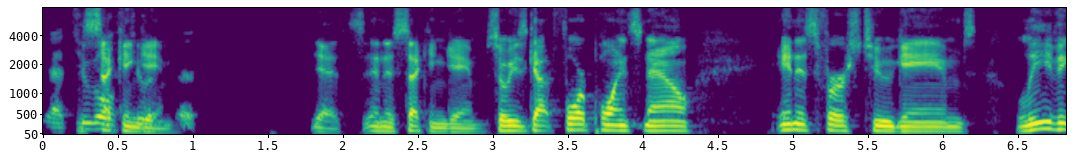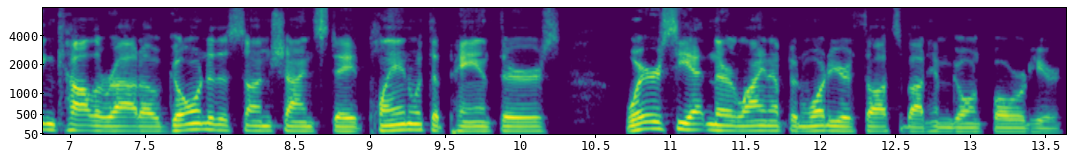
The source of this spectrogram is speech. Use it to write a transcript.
Yeah, two second game. Yeah, it's in his second game. So he's got four points now in his first two games, leaving Colorado, going to the Sunshine State, playing with the Panthers. Where is he at in their lineup, and what are your thoughts about him going forward here?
